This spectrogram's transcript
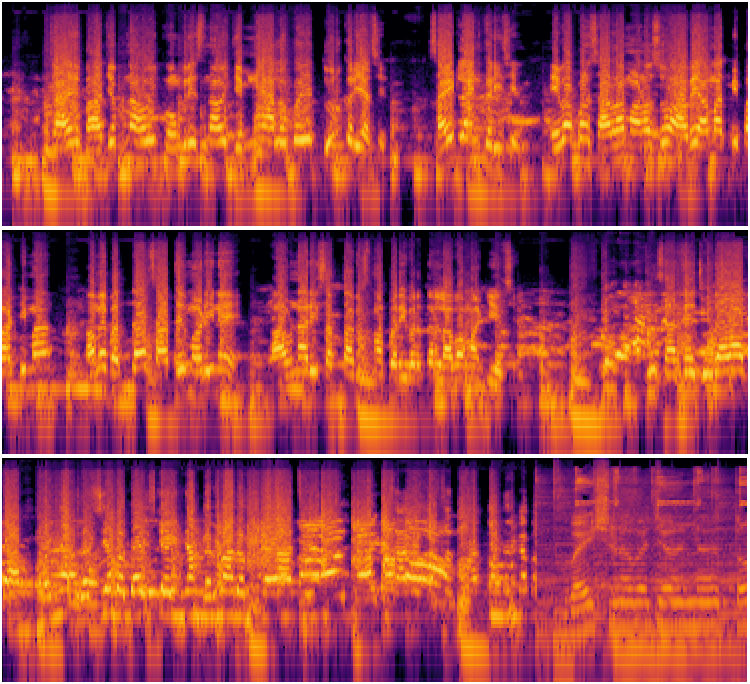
ચાહે ભાજપના હોય કોંગ્રેસના હોય જેમને આ લોકોએ દૂર કર્યા છે સાઈડ લાઈન કરી છે એવા પણ સારા માણસો આવે આમ આદમી પાર્ટીમાં. અમે બધા સાથે મળીને આવનારી સત્તાવીસમાં પરિવર્તન લાવવા માંગીએ છીએ. આપણી સાથે જોડાયા હતા. અહીંયા દ્રશ્ય બતાવીશ કે અહીંયા ગરબા રમી રહ્યા છે. વૈષ્ણવજન તો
